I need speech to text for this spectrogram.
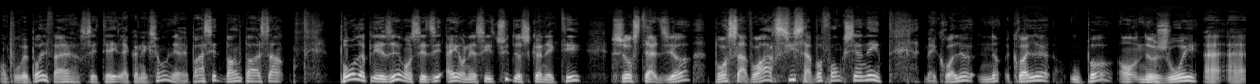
on pouvait pas le faire. C'était la connexion, il n'y avait pas assez de bande passante pour le plaisir, on s'est dit, hey, on essaie-tu de se connecter sur Stadia pour savoir si ça va fonctionner? Mais crois-le, crois-le ou pas, on a joué à,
